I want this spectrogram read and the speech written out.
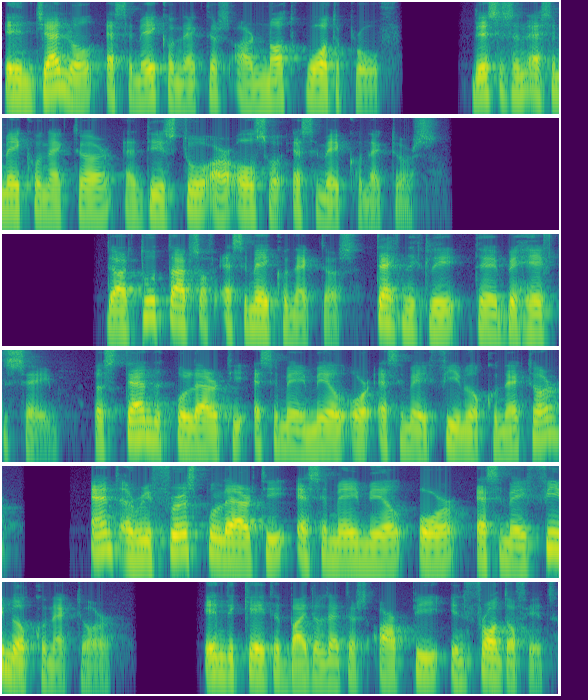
In general, SMA connectors are not waterproof. This is an SMA connector and these two are also SMA connectors. There are two types of SMA connectors. Technically, they behave the same. A standard polarity SMA male or SMA female connector and a reverse polarity SMA male or SMA female connector indicated by the letters RP in front of it.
